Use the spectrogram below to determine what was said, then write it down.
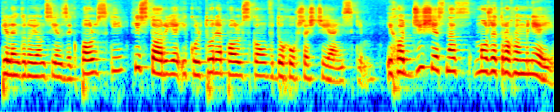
pielęgnując język polski, historię i kulturę polską w duchu chrześcijańskim. I choć dziś jest nas może trochę mniej,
